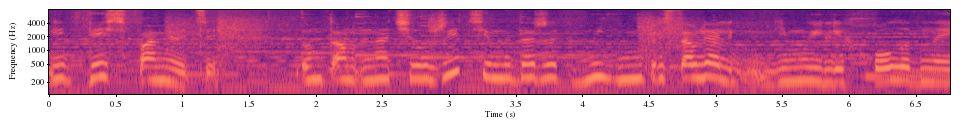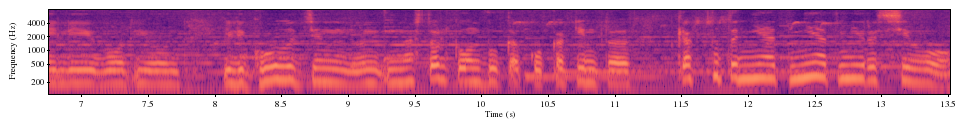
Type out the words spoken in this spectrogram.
И весь в помете. Он там начал жить, и мы даже мы не представляли ему или холодно, или, вот, и он, или голоден. Настолько он был как, каким-то, как будто не от, не от мира сего.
